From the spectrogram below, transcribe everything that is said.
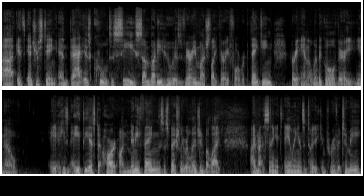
Uh, it's interesting, and that is cool to see somebody who is very much like very forward thinking, very analytical, very, you know, a- he's an atheist at heart on many things, especially religion, but like, I'm not saying it's aliens until you can prove it to me.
